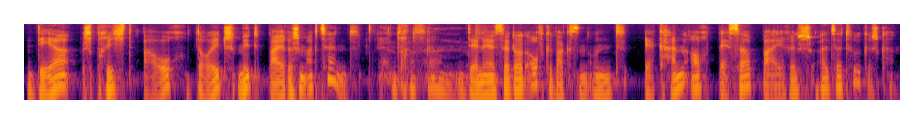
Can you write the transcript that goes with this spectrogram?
der spricht auch Deutsch mit bayerischem Akzent. Interessant. Denn er ist ja dort aufgewachsen und er kann auch besser bayerisch, als er türkisch kann.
